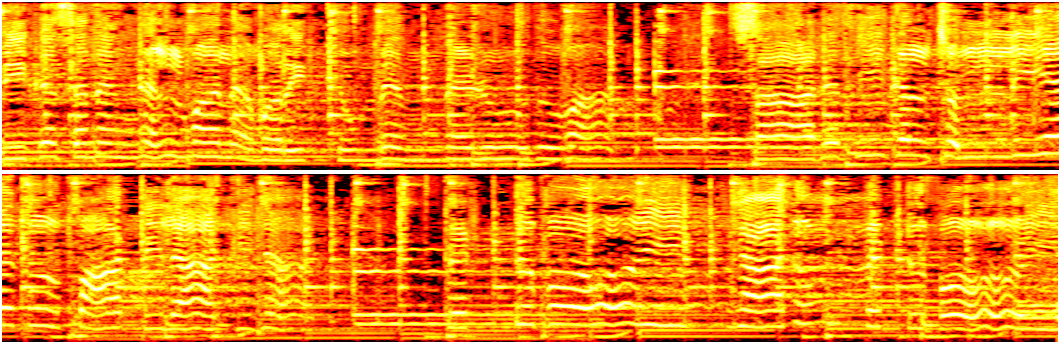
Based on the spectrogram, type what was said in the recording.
വികസനങ്ങൾ മലമറിക്കും എന്നെഴുതുവാൻ. സാരഥികൾ ചൊല്ലിയതു പാട്ടിലാക്കി ഞാൻ. പെട്ടുപോയി ഞാനും പെട്ടുപോയി.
